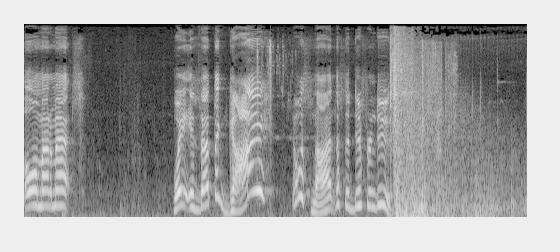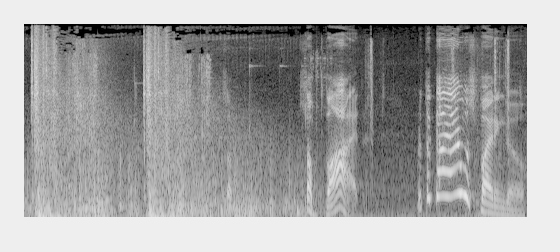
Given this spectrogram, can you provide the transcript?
Oh, I'm out of mats. Wait, is that the guy? No, it's not. That's a different dude. It's a, it's a bot. Where'd the guy I was fighting go?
